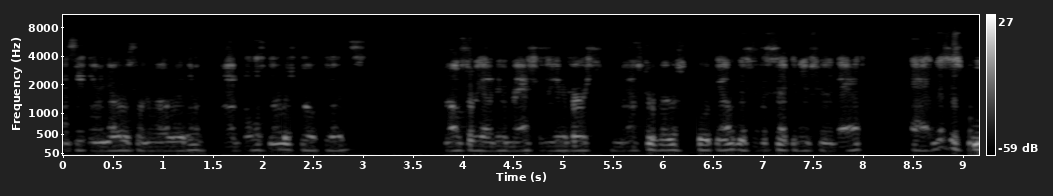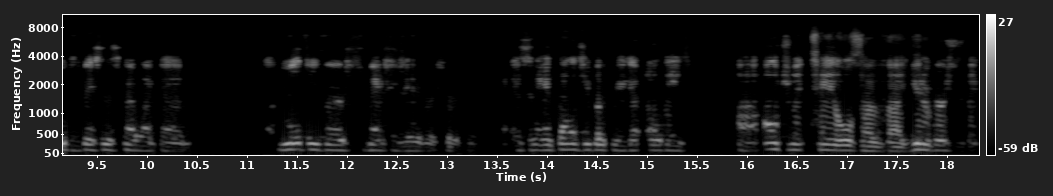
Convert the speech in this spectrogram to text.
I see there we go. Talking about right there. Uh, Billis Garbage Pail Kids. Also, we got a new Masters of the Universe Masterverse book out. This is the second issue of that. Uh, this is cool because basically it's kind of like a, a multiverse, Masters Universe sort of thing. It's an anthology book where you get all these uh, alternate tales of uh, universes that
